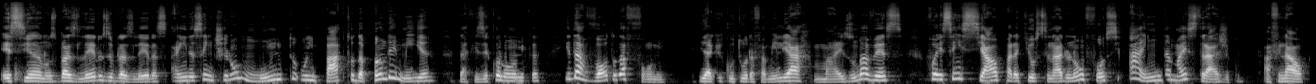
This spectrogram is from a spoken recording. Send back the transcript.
Esse ano, os brasileiros e brasileiras ainda sentiram muito o impacto da pandemia, da crise econômica e da volta da fome. E a agricultura familiar, mais uma vez, foi essencial para que o cenário não fosse ainda mais trágico. Afinal,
